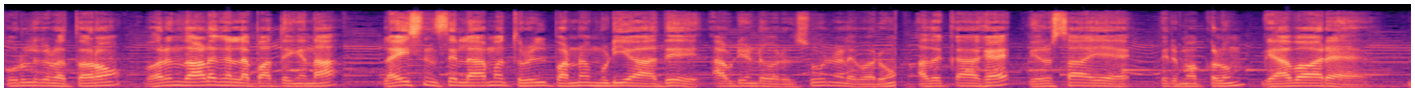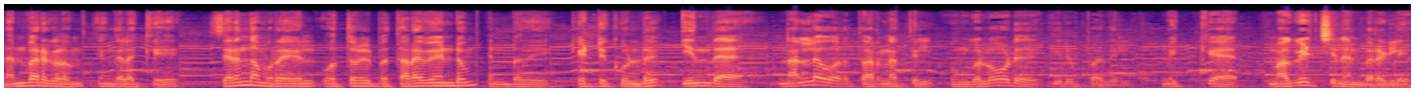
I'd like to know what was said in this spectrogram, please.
பொருள்களை தரோம். வருந்தாளங்கள்ல பார்த்தீங்கன்னா லைசன்ஸ் இல்லாம தொழில் பண்ண முடியாது அப்படின்ற ஒரு சூழ்நிலை வரும். அதுக்காக விவசாய பெருமக்களும் வியாபார நண்பர்களும் எங்களுக்கு சிறந்த முறையில் ஒத்துழைப்பு தர வேண்டும் என்பதை கேட்டுக்கொண்டு இந்த நல்ல ஒரு தருணத்தில் உங்களோடு இருப்பதில் மிக்க மகிழ்ச்சி நண்பர்களே.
